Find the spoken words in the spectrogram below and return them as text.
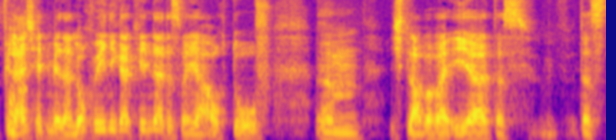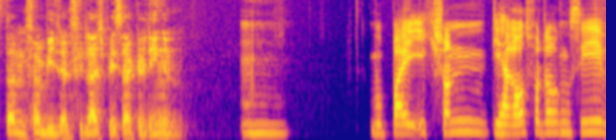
Vielleicht hätten wir dann noch weniger Kinder, das wäre ja auch doof. Ähm, ich glaube aber eher, dass, dass dann Familien vielleicht besser gelingen. Mhm. Wobei ich schon die Herausforderung sehe,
